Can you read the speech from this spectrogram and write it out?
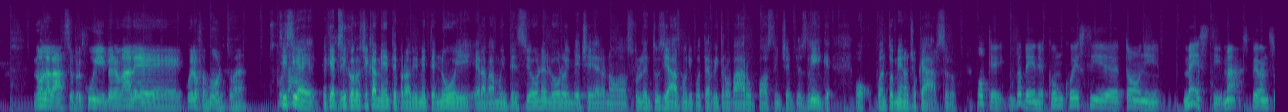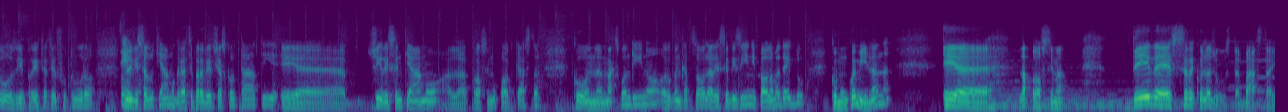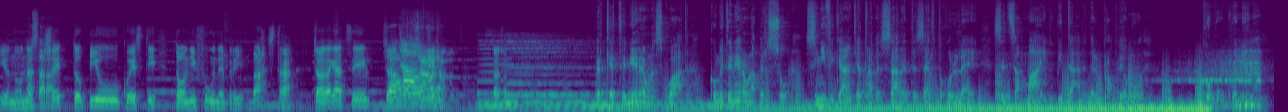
Non la Lazio, per cui bene o male quello fa molto, eh. Scusa. Sì, sì, è, perché sì. psicologicamente probabilmente noi eravamo in tensione, loro invece erano sull'entusiasmo di poter ritrovare un posto in Champions League o quantomeno giocarselo. Ok, va bene, con questi eh, toni mesti ma speranzosi e proiettati al futuro, sì. noi vi salutiamo, grazie per averci ascoltati e eh, ci risentiamo al prossimo podcast con Max Bondino, Ruben Cazzola, Alessia Bisini, Paolo Madeddu, comunque Milan e eh, la prossima deve essere quella giusta. Basta, io non, non accetto sarà. più questi toni funebri. Basta. Ciao ragazzi. Ciao ciao. Ciao, ciao. ciao, ciao. Perché tenere a una squadra, come tenere a una persona, significa anche attraversare il deserto con lei senza mai dubitare del proprio amore. Comunque Milan.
